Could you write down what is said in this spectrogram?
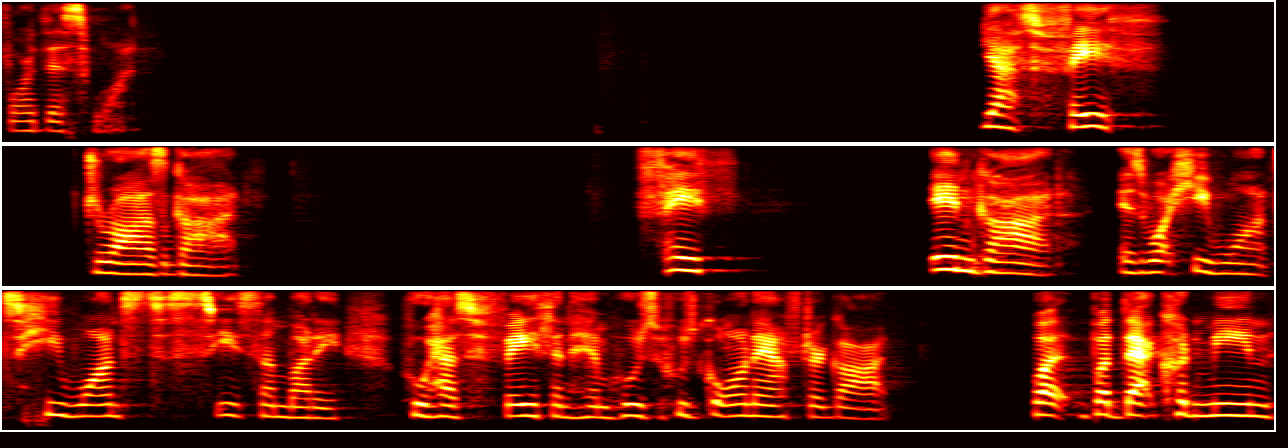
for this one. Yes, faith draws God. Faith in God is what he wants. He wants to see somebody who has faith in him, who's, who's going after God. But, but that could mean,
